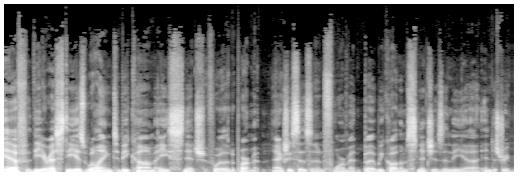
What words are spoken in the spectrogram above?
if the arrestee is willing to become a snitch for the department. It actually says an informant, but we call them snitches in the uh, industry.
